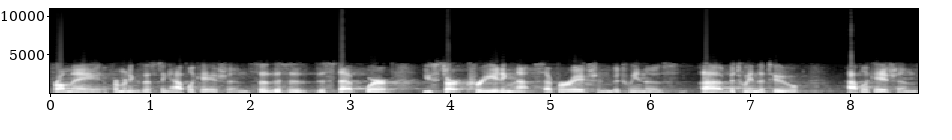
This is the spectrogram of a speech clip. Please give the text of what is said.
from, a, from an existing application. So this is the step where you start creating that separation between, those, uh, between the two applications.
